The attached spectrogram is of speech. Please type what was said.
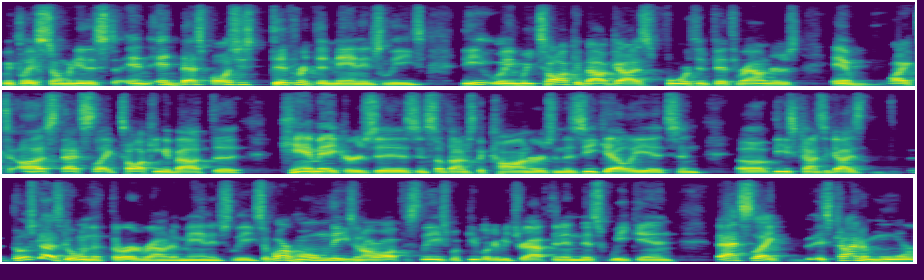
we play so many of this. And and best ball is just different than managed leagues. The when we talk about guys fourth and fifth rounders, and like to us, that's like talking about the Cam Akers is, and sometimes the Connors and the Zeke Elliott's and uh, these kinds of guys. Those guys go in the third round of managed leagues. Of our home leagues and our office leagues, what people are going to be drafting in this weekend, that's like it's kind of more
